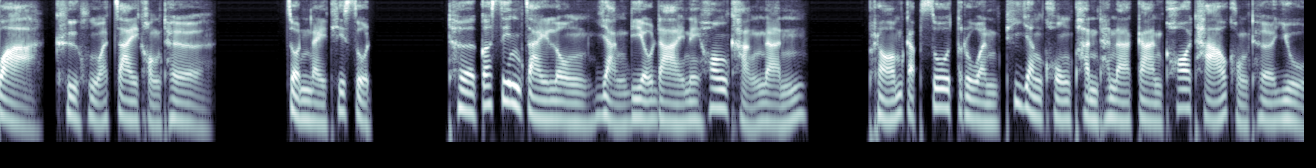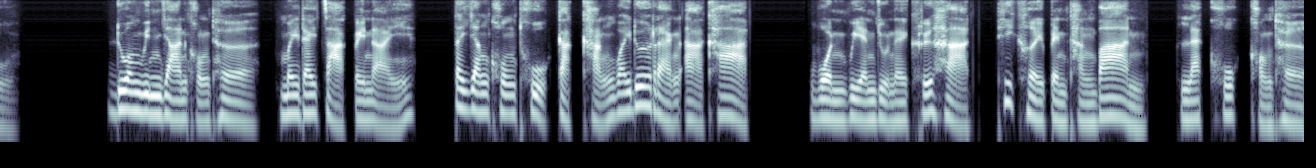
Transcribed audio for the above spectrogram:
กว่าคือหัวใจของเธอ จนในที่สุด เธอก็สิ้นใจลงอย่างเดียวดายในห้องขังนั้น พร้อมกับสู้ตรวนที่ยังคงพันธนาการข้อเท้าของเธออยู่ ดวงวิญญาณของเธอไม่ได้จากไปไหน แต่ยังคงถูกกักขังไว้ด้วยแรงอาฆาต วนเวียนอยู่ในครือหาดที่เคยเป็นทั้งบ้าน และคุกของเธอ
